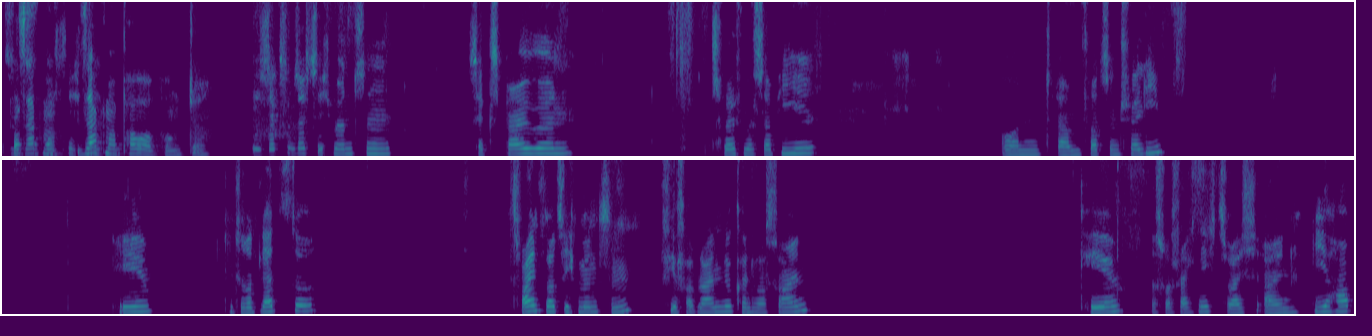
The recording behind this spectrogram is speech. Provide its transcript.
Sag mal, 66 sag mal Powerpunkte. Okay, 66 Münzen, 6 Byron, 12 Mr. P und ähm, 14 Shelly. Okay, die drittletzte. 42 Münzen, 4 verbleibende, könnte was sein. Okay, das ist wahrscheinlich nichts, weil ich ein Gear habe.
